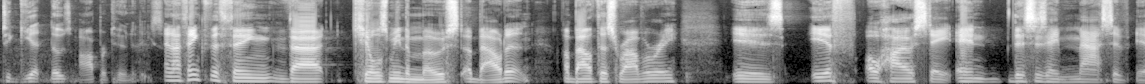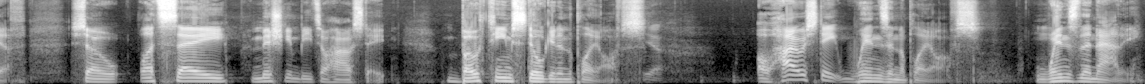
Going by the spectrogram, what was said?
to get those opportunities. And I think the thing that kills me the most about it, about this rivalry, is if Ohio State, and this is a massive if. So let's say Michigan beats Ohio State. Both teams still get in the playoffs. Yeah. Ohio State wins in the playoffs, wins the Natty.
